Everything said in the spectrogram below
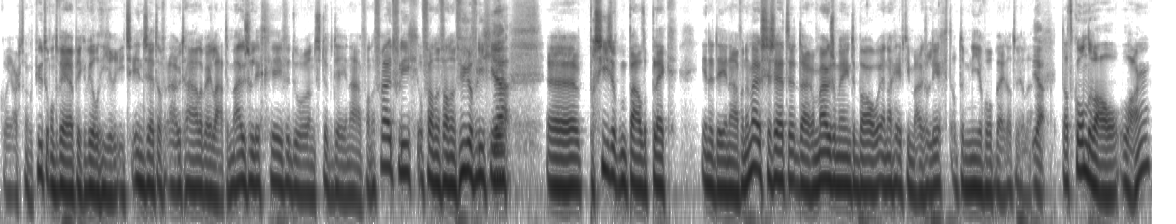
Kon je achter een computer ontwerpen. Ik wil hier iets inzetten of uithalen. Wij laten muizenlicht geven door een stuk DNA van een fruitvlieg of van een, van een vuurvliegje. Ja. eh, precies op een bepaalde plek in het DNA van de muis te zetten, daar een muis omheen te bouwen en dan geeft die muis licht op de manier waarop wij dat willen. Ja. Dat konden we al lang,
